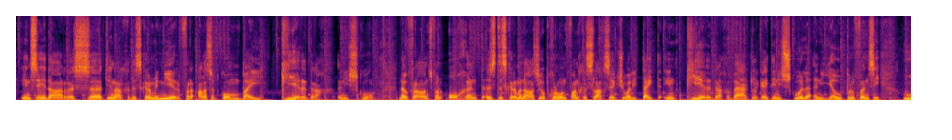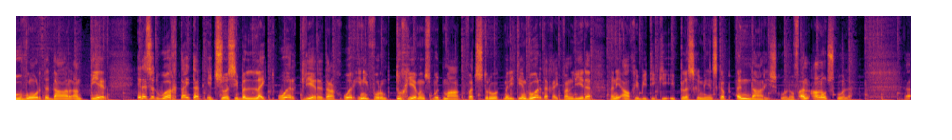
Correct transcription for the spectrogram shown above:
en sê daar is uh, teen haar gediskrimineer vir alles wat kom by kleredrag in die skool. Nou Frans vanoggend is diskriminasie op grond van geslagsseksualiteit en kleredrag 'n werklikheid in die skole in jou provinsie. Hoe word dit daar hanteer? En is dit hoogtyd dat iets soos die beleid oor kleredrag, oor uniform toegewings moet maak wat strook met die teenwoordigheid van lede van die LGBTQI+ gemeenskap in daardie skole of in al ons skole?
